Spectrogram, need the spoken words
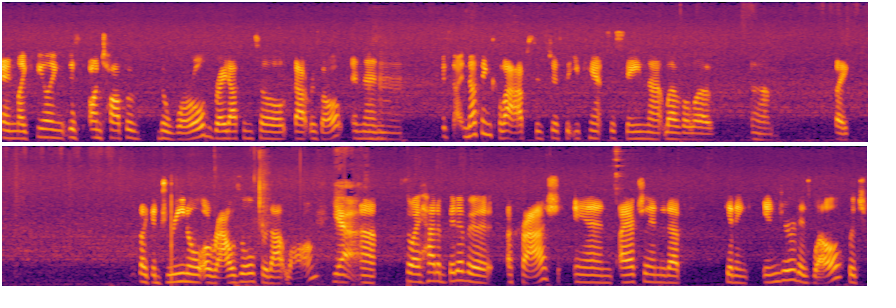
and like feeling just on top of the world right up until that result and then Mhm. it's nothing collapsed it's just that you can't sustain that level of um, like like adrenal arousal for that long Yeah. um, so I had a bit of a, a crash, and I actually ended up getting injured as well, which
